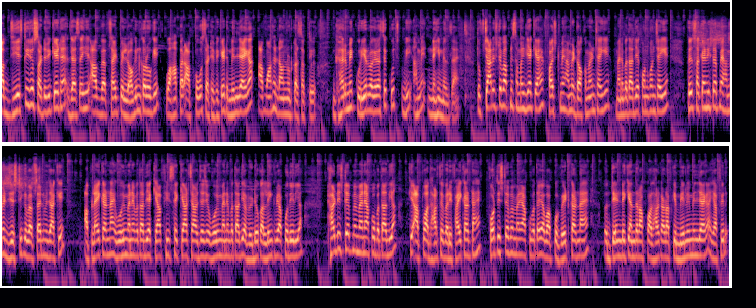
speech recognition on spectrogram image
अब जीएसटी जो सर्टिफिकेट है, जैसे ही आप वेबसाइट पर लॉगिन करोगे, वहाँ पर आपको वो सर्टिफिकेट मिल जाएगा। आप वहाँ से डाउनलोड कर सकते हो। घर में कुरियर वगैरह से कुछ भी हमें नहीं मिलता है। तो चार स्टेप आपने समझ लिया क्या है? फ़र्स्ट में हमें डॉक्यूमेंट चाहिए। मैंने बता दिया कौन कौन चाहिए। फिर सेकेंड स्टेप में हमें जीएसटी के वेबसाइट में जाके अप्लाई करना है। वो भी मैंने बता दिया क्या फ़ीस है, क्या चार्जेज है, वो भी मैंने बता दिया। वीडियो का लिंक भी आपको दे दिया। थर्ड स्टेप में मैंने आपको बता दिया कि आपको आधार से वेरीफाई करना है। फोर्थ स्टेप में मैंने आपको बताया, अब आपको वेट करना है। तो टेन डे के अंदर आपको आधार कार्ड आपके मेल में मिल जाएगा या फिर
